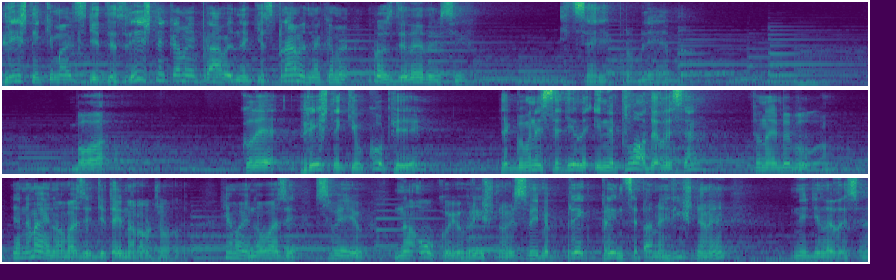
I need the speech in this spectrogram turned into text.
грішники мають сидіти з грішниками, праведники з праведниками, розділили всіх. І це є проблема. Бо коли грішники в купі, якби вони сиділи і не плодилися, то найби було. Я не маю на увазі дітей народжували. Я маю на увазі своєю наукою грішною, своїми принципами грішними не ділилися.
